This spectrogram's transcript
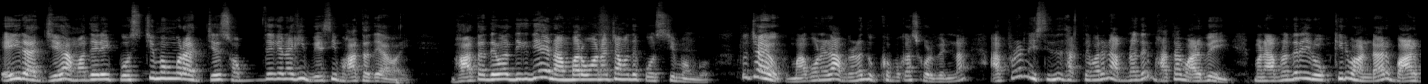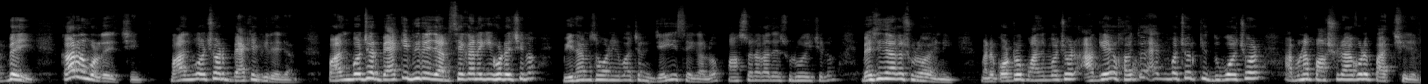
এই রাজ্যে, আমাদের এই পশ্চিমবঙ্গ রাজ্যে সব থেকে নাকি বেশি ভাতা দেওয়া হয়। ভাতা দেওয়ার দিক দিয়ে নাম্বার ওয়ান আছে আমাদের পশ্চিমবঙ্গ। তো যাই হোক, মা বোনেরা, আপনারা দুঃখ প্রকাশ করবেন না। আপনারা নিশ্চিন্তে থাকতে পারেন, আপনাদের ভাতা বাড়বেই। মানে আপনাদের এই লক্ষ্মীর ভাণ্ডার বাড়বেই। কারণ বলে দিচ্ছি, পাঁচ বছর ব্যাকে ফিরে যান। পাঁচ বছর ব্যাকে ফিরে যান, সেখানে কি ঘটেছিল? বিধানসভা নির্বাচন যেই এসে গেল, পাঁচশো টাকা দিয়ে শুরু হয়েছিল। বেশি দিন আগে শুরু হয়নি। মানে গত পাঁচ বছর আগে হয়তো এক বছর কি দু বছর আপনারা পাঁচশো টাকা করে পাচ্ছিলেন।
